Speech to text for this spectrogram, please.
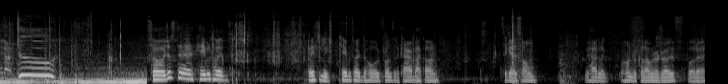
I got two. So I just uh, cable tied, basically cable tied the whole front of the car back on to get us home. We had like a hundred kilometer drive, but uh,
